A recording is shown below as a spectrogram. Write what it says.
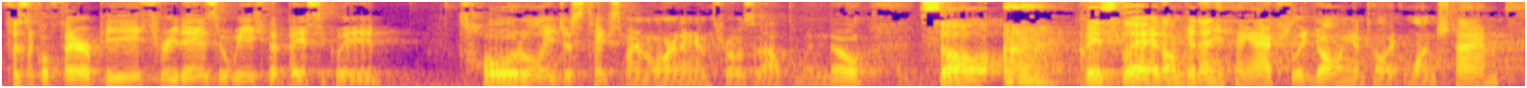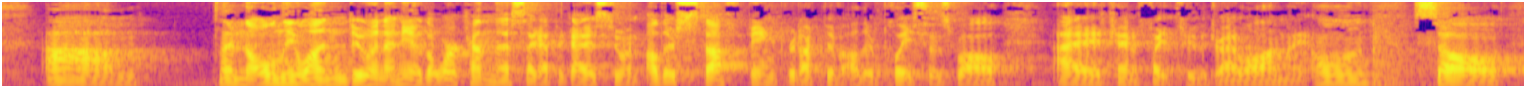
physical therapy three days a week that basically totally just takes my morning and throws it out the window. So basically I don't get anything actually going until like lunchtime. Um, I'm the only one doing any of the work on this. I got the guys doing other stuff, being productive other places while I kind of fight through the drywall on my own. So,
